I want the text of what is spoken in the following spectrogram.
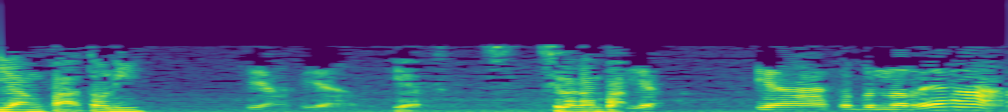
siang Pak Tony. Siang-siang. Ya, silakan Pak. Ya, ya sebenarnya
